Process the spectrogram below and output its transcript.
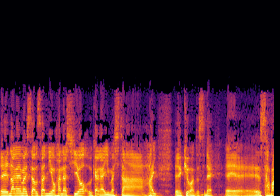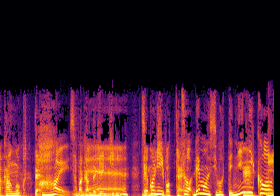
えー長山久夫さんにお話を伺いました。はい、えー今日はですね、えーサバ缶を食って、はい。サバ缶で元気にレモン絞って。そこにそう、レモン絞って、ニンニクを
